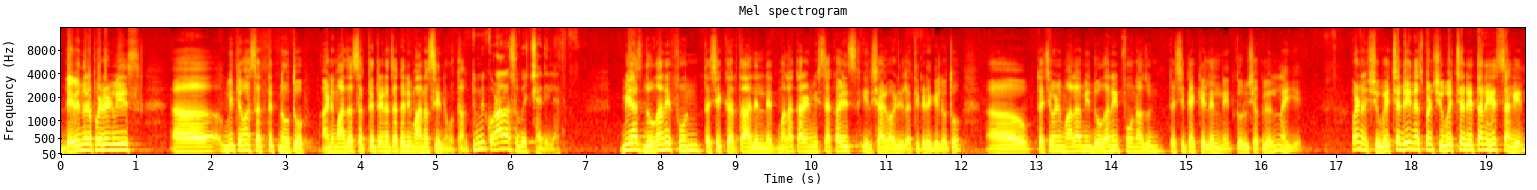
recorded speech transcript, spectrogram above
देवेंद्र फडणवीस मी तेव्हा सत्तेत नव्हतो आणि माझा सत्तेत येण्याचा कधी मानसही नव्हता. तुम्ही कोणाला शुभेच्छा दिल्यात? मी आज दोघांनी फोन तसे करता आलेले नाहीत मला कारण मी सकाळीच ईर्षाळवाडीला तिकडे गेलो होतो. त्याच्यामुळे मला मी दोघांनी फोन अजून तसे काही केलेले नाहीत करू शकलेलो नाही आहे पण शुभेच्छा देईनच पण शुभेच्छा देताना हेच सांगेन.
